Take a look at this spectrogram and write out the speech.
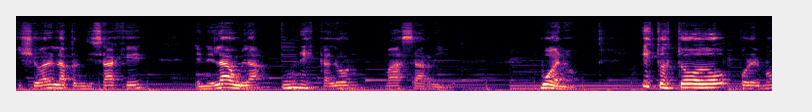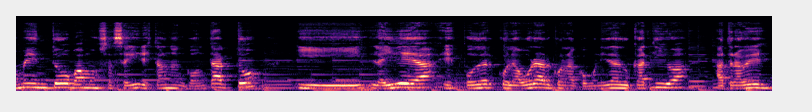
y llevar el aprendizaje en el aula un escalón más arriba. Bueno, esto es todo por el momento, vamos a seguir estando en contacto y la idea es poder colaborar con la comunidad educativa a través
